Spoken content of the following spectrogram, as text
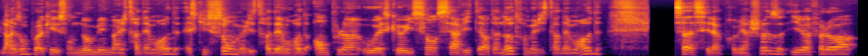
la raison pour laquelle ils sont nommés magistrats d'émeraude. Est-ce qu'ils sont magistrats d'émeraude en plein ou est-ce qu'ils sont serviteurs d'un autre magistrat d'émeraude? Ça, c'est la première chose. Il va falloir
